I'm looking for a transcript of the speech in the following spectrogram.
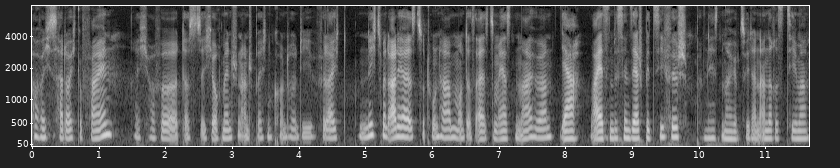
hoffe ich, es hat euch gefallen. Ich hoffe, dass ich auch Menschen ansprechen konnte, die vielleicht nichts mit ADHS zu tun haben und das alles zum ersten Mal hören. Ja, war jetzt ein bisschen sehr spezifisch. Beim nächsten Mal gibt es wieder ein anderes Thema.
